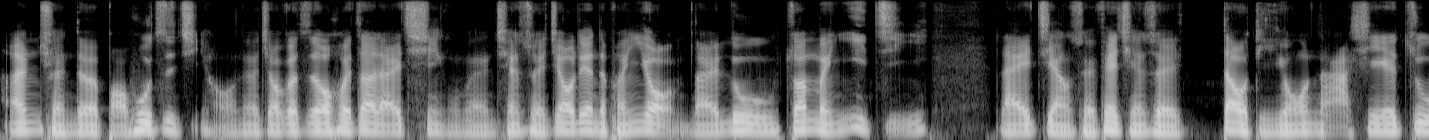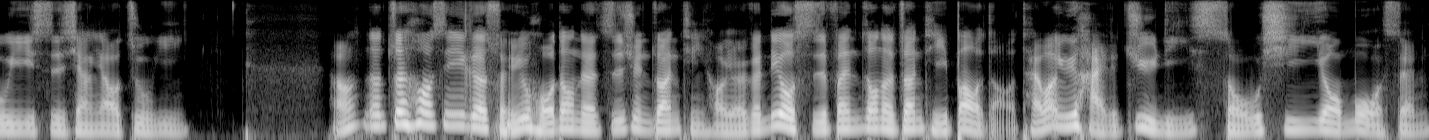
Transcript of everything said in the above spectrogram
安全的保护自己哦。那教哥之后会再来请我们潜水教练的朋友来录专门一集，来讲水肺潜水到底有哪些注意事项要注意。好，那最后是一个水域活动的资讯专题哦，有一个六十分钟的专题报道，台湾与海的距离熟悉又陌生。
